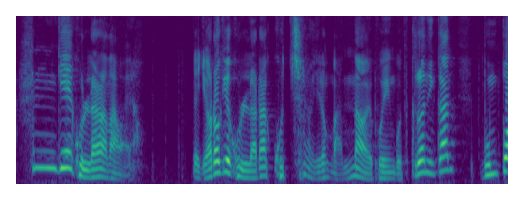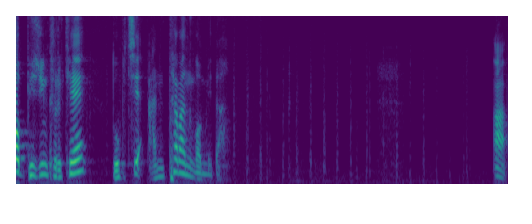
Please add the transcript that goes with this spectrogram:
한 개 골라라 나와요. 그러니까 여러 개 골라라 고쳐라 이런 거 안 나와요. 보인 것. 그러니까 문법 비중이 그렇게 높지 않다라는 겁니다. 아,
